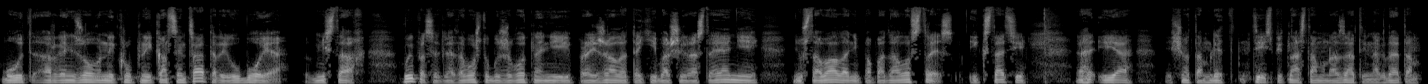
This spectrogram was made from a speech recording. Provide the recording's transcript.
будут организованы крупные концентраторы убоя в местах выпаса для того, чтобы животное не проезжало такие большие расстояния, не уставало, не попадало в стресс. И, кстати, э, я еще там лет 10-15 тому назад иногда там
